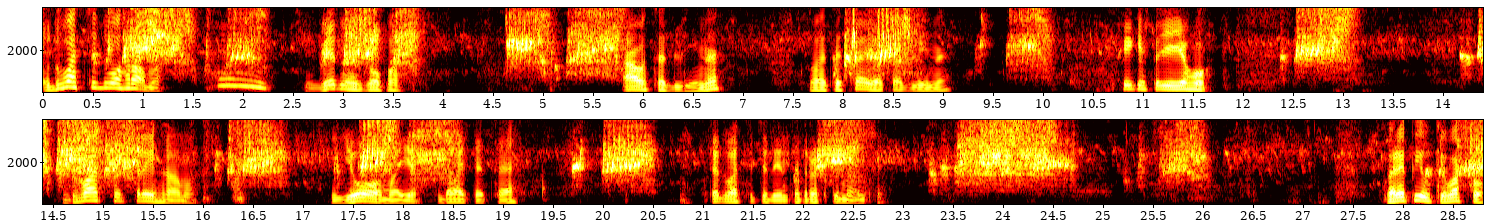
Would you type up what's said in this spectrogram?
22 грама. Бідна жопа. А оце длінне. Давайте це і оце длінне. Скільки ж тоді його? 23 грама. Йо-моє, давайте це. Це 21, це трошки менше. Перепілки, вас що?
